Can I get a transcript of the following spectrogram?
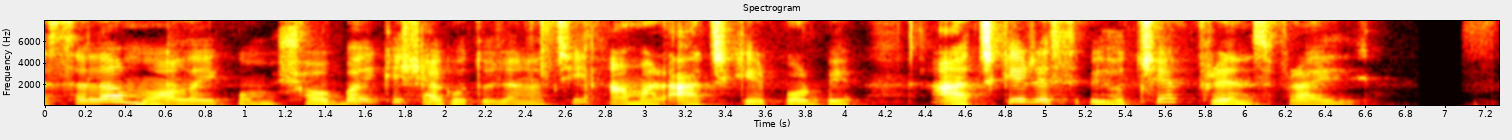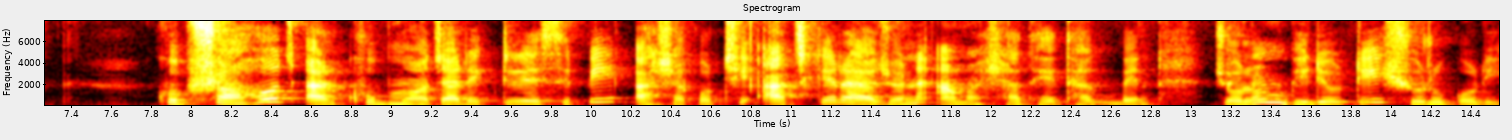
আসসালামু আলাইকুম। সবাইকে স্বাগত জানাচ্ছি আমার আজকের পর্বে। আজকের রেসিপি হচ্ছে ফ্রেঞ্চ ফ্রাই খুব সহজ আর খুব মজার একটি রেসিপি আশা করছি আজকের আয়োজনে আমার সাথেই থাকবেন। চলুন ভিডিওটি শুরু করি।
